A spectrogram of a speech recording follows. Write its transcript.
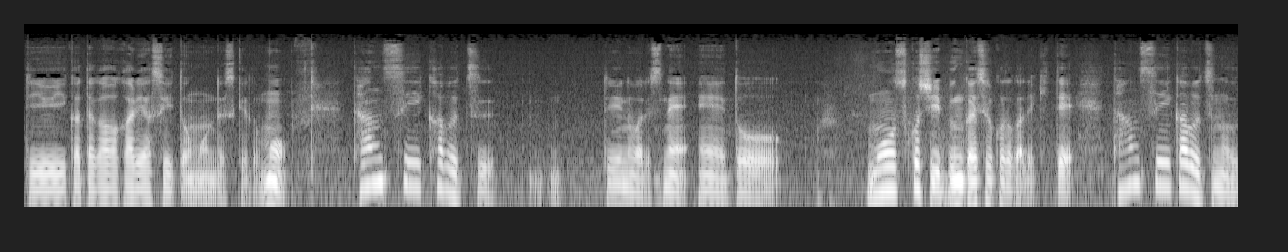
ていう言い方が分かりやすいと思うんですけども炭水化物っていうのはですねえっ、ー、ともう少し分解することができて炭水化物の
